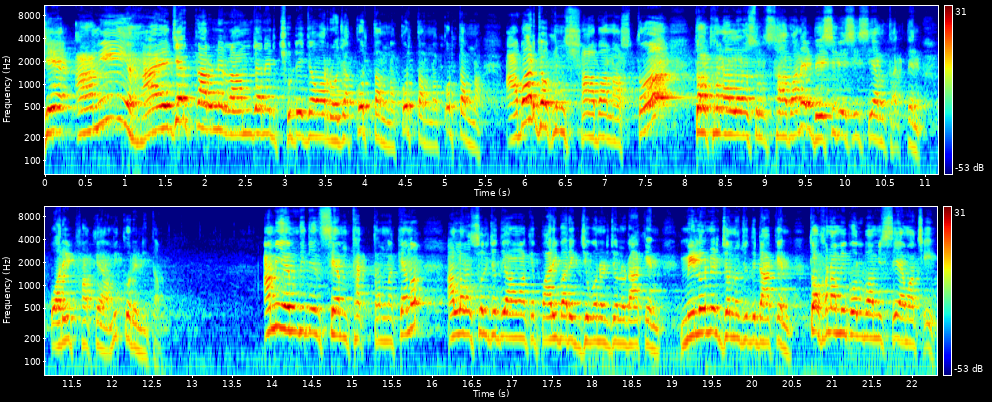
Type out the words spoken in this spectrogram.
যে, আমি হায়েজের কারণে রমজানের ছুটে যাওয়ার রোজা করতাম না করতাম না করতাম না। আবার যখন সাবান আসতো, তখন আল্লাহ রসুল সাবানে বেশি বেশি সিয়াম থাকতেন। ওয়ারি ফাঁকে আমি করে নিতাম। আমি এমনিতে সেম থাকতাম না। কেন? আল্লাহ রসুল যদি আমাকে পারিবারিক জীবনের জন্য ডাকেন, মিলনের জন্য যদি ডাকেন, তখন আমি বলব আমি সেম আছি।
